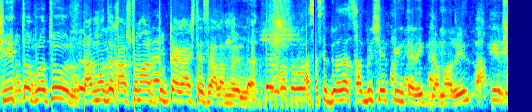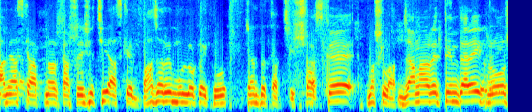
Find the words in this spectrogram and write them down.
শীত তো প্রচুর তার মধ্যে কাস্টমার টুকটাক আসতেছে আলহামদুলিল্লাহ। আজকে দুই হাজার ছাব্বিশের তিন তারিখ জানুয়ারির। আমি আজকে আপনার কাছে এসেছি আজকে বাজারের মূল্যটা একটু জানতে চাচ্ছি। আজকে মশলা। জানুয়ারির তিন তারিখ রোজ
